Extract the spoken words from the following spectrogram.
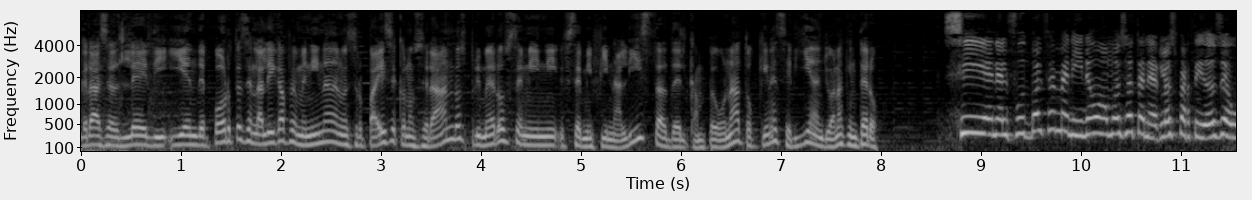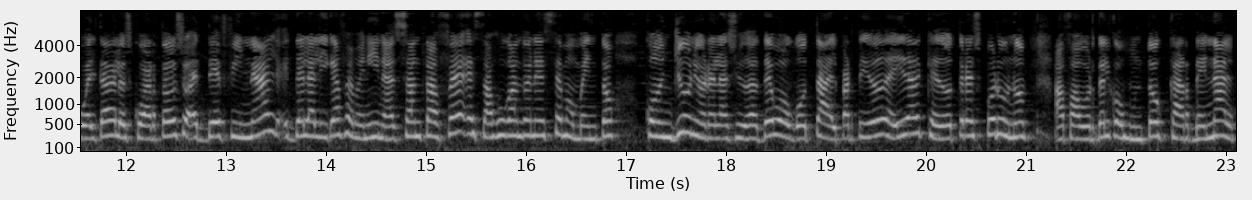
Gracias, Lady. Y en deportes, en la Liga Femenina de nuestro país se conocerán los primeros semifinalistas del campeonato. ¿Quiénes serían, Joana Quintero? Sí, en el fútbol femenino vamos a tener los partidos de vuelta de los cuartos de final de la Liga Femenina. Santa Fe está jugando en este momento con Junior en la ciudad de Bogotá. El partido de ida quedó 3 por 1 a favor del conjunto Cardenal.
